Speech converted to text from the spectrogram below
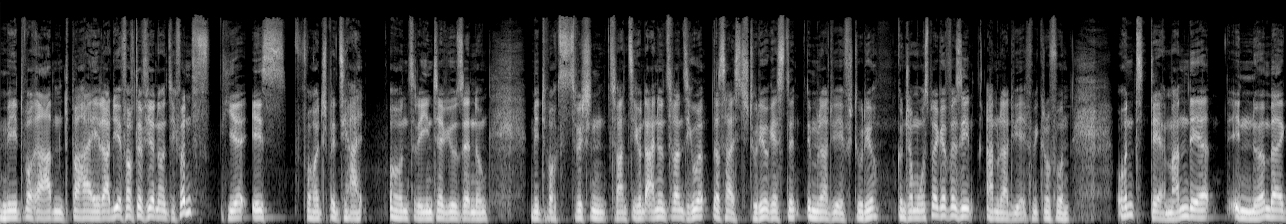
Mittwochabend bei Radio F auf der 94.5. Hier ist heute Spezial unsere Interviewsendung mittwochs zwischen 20 und 21 Uhr. Das heißt Studiogäste im Radio F Studio. Gunther Moosberger für Sie am Radio F Mikrofon. Und der Mann, der in Nürnberg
